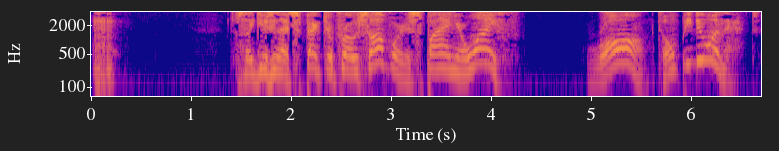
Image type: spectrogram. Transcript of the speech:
Just like using that Spector Pro software to spy on your wife. Wrong. Don't be doing that.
